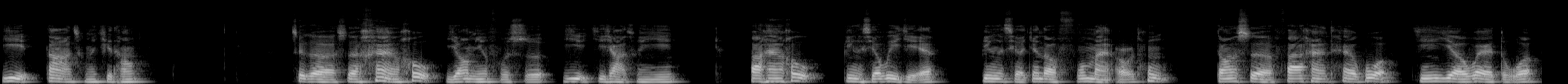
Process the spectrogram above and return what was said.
宜大承气汤。这个是汗后阳明服食，宜积下存阴。发汗后病邪未解，并且见到腹满而痛。当是发汗太过，津液外夺，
